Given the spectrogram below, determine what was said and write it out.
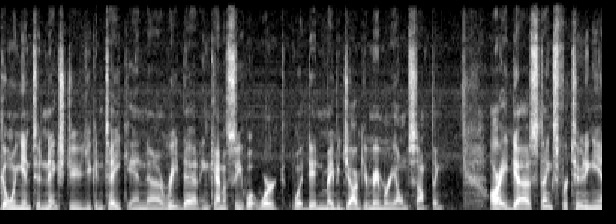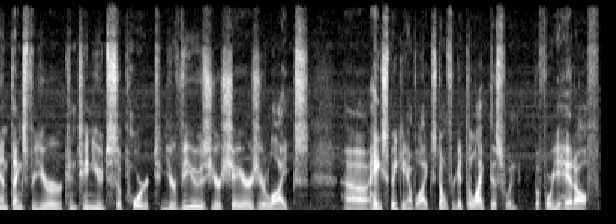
going into next year, you can take and uh, read that and kind of see what worked, what didn't, maybe jog your memory on something. All right, guys, thanks for tuning in. Thanks for your continued support, your views, your shares, your likes. Uh, hey, speaking of likes, don't forget to like this one before you head off.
